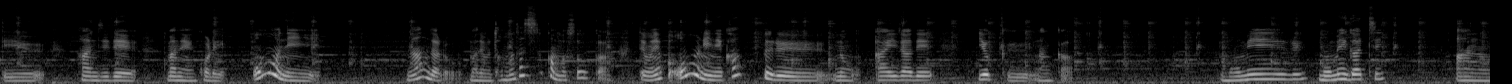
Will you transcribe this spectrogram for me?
ていう感じでまあねこれ主になんだろう。まあでも友達とかもそうか。でもやっぱ主にねカップルの間でよくなんか揉める？揉めがち？あの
